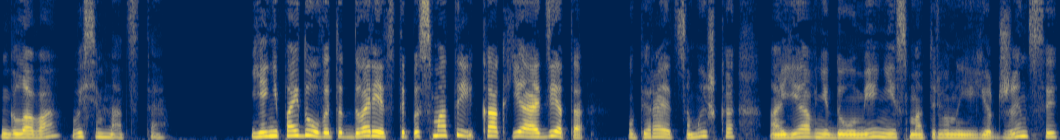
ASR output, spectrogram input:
Глава 18 «Я не пойду в этот дворец, ты посмотри, как я одета!» Упирается мышка, а я в недоумении смотрю на ее джинсы,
